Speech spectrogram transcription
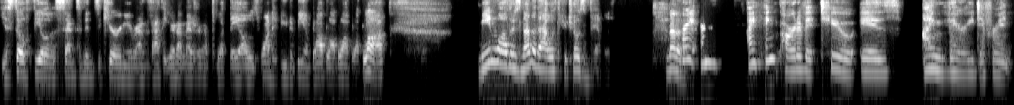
you still feel a sense of insecurity around the fact that you're not measuring up to what they always wanted you to be and blah blah blah blah blah. Meanwhile there's none of that with your chosen family. None of right that. and i think part of it too is i'm very different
